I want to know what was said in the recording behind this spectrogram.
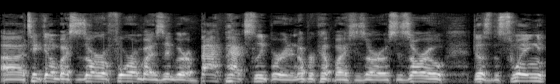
Uh, takedown by Cesaro, forearm by Ziggler, a backpack sleeper, and an uppercut by Cesaro. Cesaro does the swing,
